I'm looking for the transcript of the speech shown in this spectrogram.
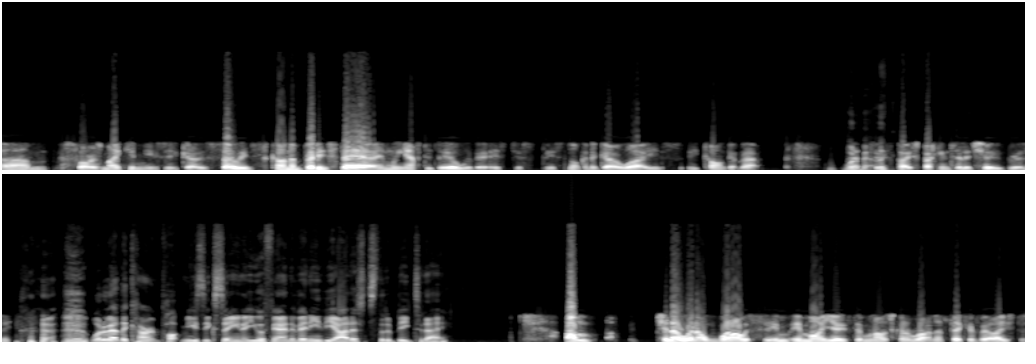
Um, as far as making music goes, so it's kind of, but it's there, and we have to deal with it. It's just, it's not going to go away. It's you can't get that What about the, toothpaste back into the tube, really. what about the current pop music scene? Are you a fan of any of the artists that are big today? Um, do you know when I, when I was in, in my youth and when I was kind of right in the thick of it, I used to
